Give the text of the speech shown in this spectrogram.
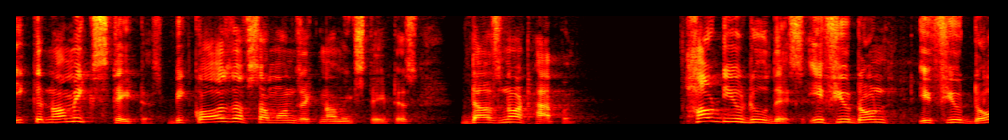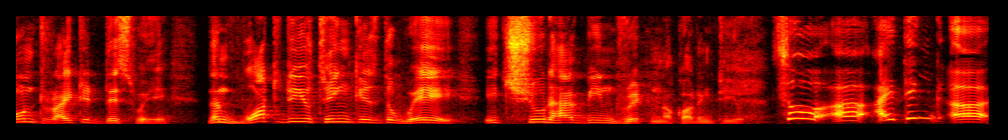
economic status because of someone's economic status does not happen. How do you do this? If you don't if you don't write it this way then what do you think is the way it should have been written according to you? So uh, I think, uh,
